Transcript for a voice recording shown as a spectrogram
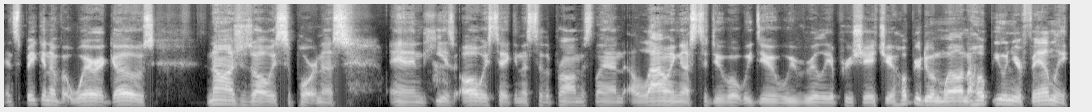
And speaking of where it goes, Naj is always supporting us and he is always taking us to the promised land, allowing us to do what we do. We really appreciate you. I hope you're doing well, and I hope you and your family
